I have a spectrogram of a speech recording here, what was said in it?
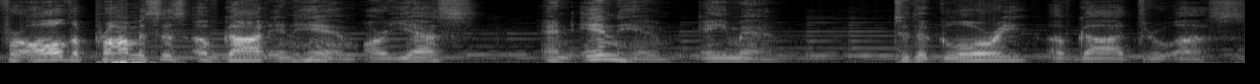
For all the promises of God in him are yes, and in him amen, to the glory of God through us.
